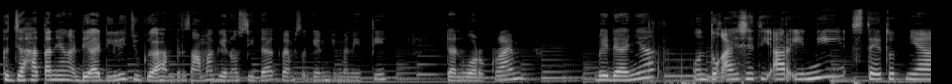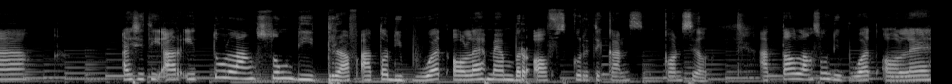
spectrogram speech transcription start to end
kejahatan yang diadili juga hampir sama genosida, crimes against humanity dan war crime. Bedanya untuk ICTR ini statutnya ICTR itu langsung di draft atau dibuat oleh member of Security Council atau langsung dibuat oleh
